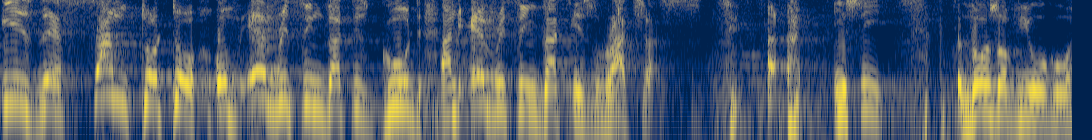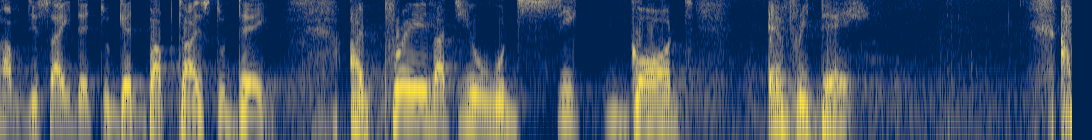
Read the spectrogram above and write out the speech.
is the sum total of everything that is good and everything that is righteous. Uh, you see, those of you who have decided to get baptized today, I pray that you would seek God every day. I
